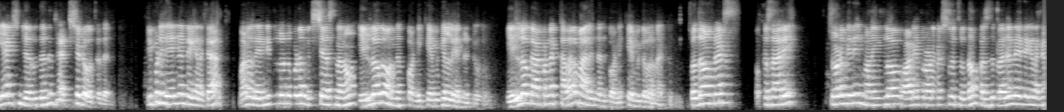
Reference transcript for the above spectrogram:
రియాక్షన్ జరుగుతుంది రెడ్ షేడ్ అవుతుంది ఇప్పుడు ఇది ఏంటంటే కనుక మనం రెండింటిలోనూ కూడా మిక్స్ చేస్తున్నాను. ఎల్లోగా ఉందనుకోండి కెమికల్ లేనట్టు ఎల్లో కాకుండా కలర్ మారింది అనుకోండి కెమికల్ ఉన్నట్టు చూద్దాం ఫ్రెండ్స్ ఒకసారి చూడండి ఇది. మన ఇంట్లో వాడే ప్రొడక్ట్స్లో చూద్దాం. ప్రజెంట్ అయితే కనుక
